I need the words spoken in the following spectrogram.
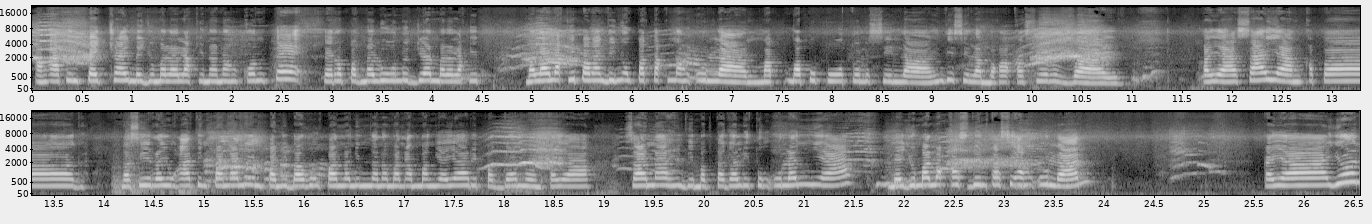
Ang ating pechay medyo malalaki na ng konti. Pero pag nalunod yan, malalaki, malalaki pa man din yung patak ng ulan. Map, mapuputol sila. Hindi sila makakasurvive. Kaya sayang kapag nasira yung ating pananim, panibagong pananim na naman ang mangyayari pag ganun. Kaya sana hindi magtagal itong ulan niya. Medyo malakas din kasi ang ulan. Kaya yun.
